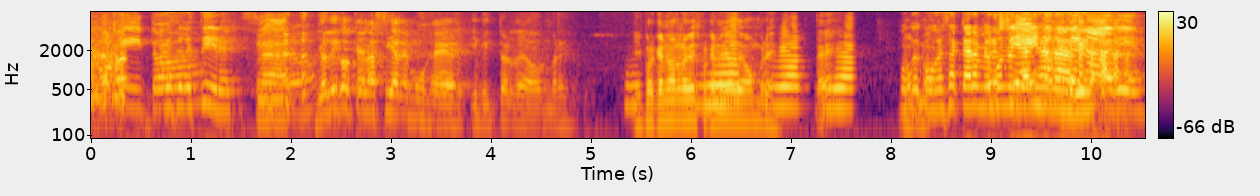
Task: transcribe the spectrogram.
un poquito. Para que se les tire. Sí. Claro. Yo digo que él hacía de mujer y Víctor de hombre. ¿Y por qué no al revés? ¿Por qué no yo de hombre? ¿Eh? Porque No, no. con esa cara, mi amor, no si engañas no a nadie. nadie.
